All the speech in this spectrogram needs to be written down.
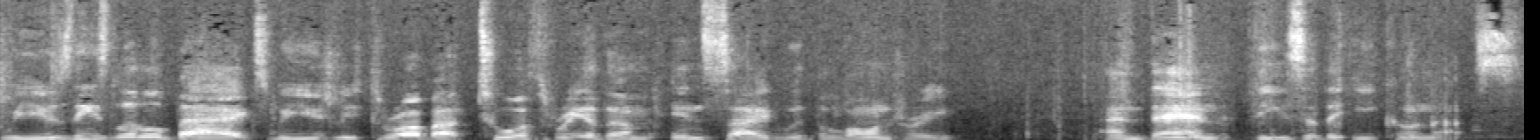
we use these little bags. We usually throw about two or three of them inside with the laundry. And then these are the Eco Nuts.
